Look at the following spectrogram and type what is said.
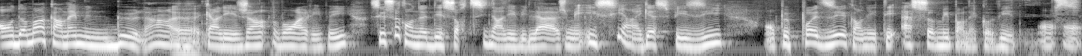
on demande quand même une bulle hein, euh, quand les gens vont arriver. C'est sûr qu'on a des sorties dans les villages, mais ici, en Gaspésie, on peut pas dire qu'on a été assommé par la COVID. On, on-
